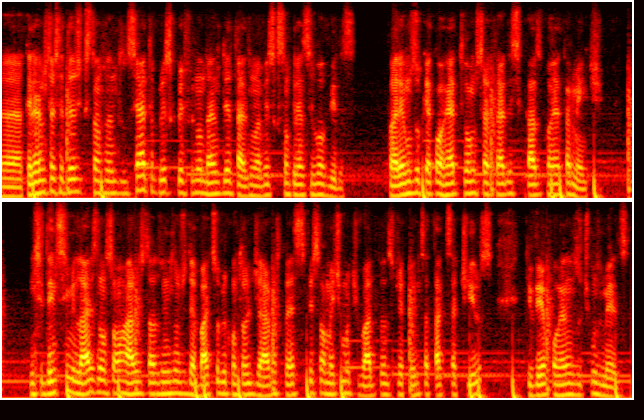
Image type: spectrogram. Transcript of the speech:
Ah, queremos ter certeza de que estamos fazendo tudo certo, por isso que prefiro não dar muitos detalhes, uma vez que são crianças envolvidas. Faremos o que é correto e vamos tratar desse caso corretamente. Incidentes similares não são raros nos Estados Unidos, onde o debate sobre o controle de armas cresce especialmente motivado pelos frequentes ataques a tiros que vêm ocorrendo nos últimos meses.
